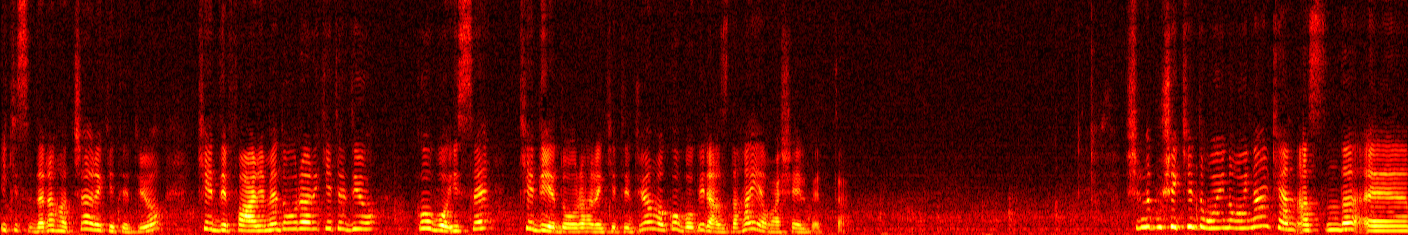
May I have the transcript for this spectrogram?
ikisi de rahatça hareket ediyor. Kedi fareme doğru hareket ediyor. Gobo ise kediye doğru hareket ediyor ama Gobo biraz daha yavaş elbette. Şimdi bu şekilde oyunu oynarken aslında e,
